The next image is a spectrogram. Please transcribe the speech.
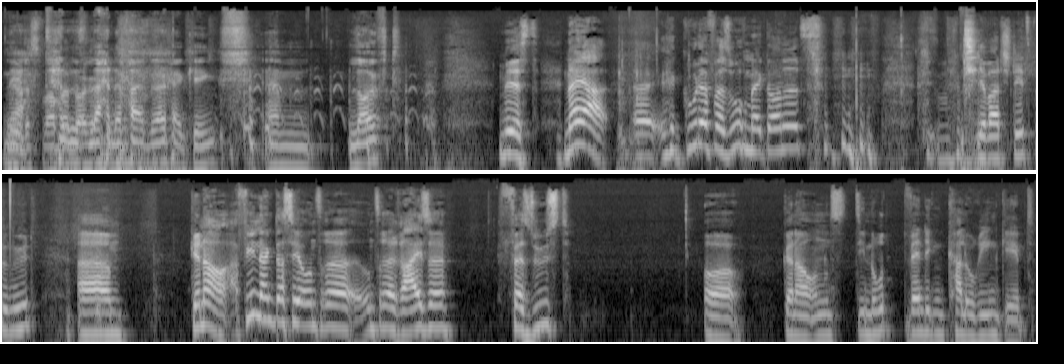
nee, Ja, das war das bei Burger leider King. bei Burger King. ähm, läuft. Mist. Naja, äh, guter Versuch, McDonalds. ihr wart stets bemüht. Ähm, genau, vielen Dank, dass ihr unsere, unsere Reise versüßt. Oh, genau, und uns die notwendigen Kalorien gebt,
